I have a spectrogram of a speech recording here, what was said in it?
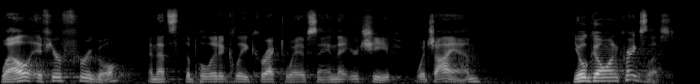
Well, if you're frugal, and that's the politically correct way of saying that you're cheap, which I am, you'll go on Craigslist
